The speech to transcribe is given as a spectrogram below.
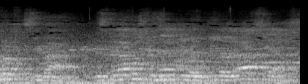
Próxima. Esperamos que sea divertido. Gracias.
